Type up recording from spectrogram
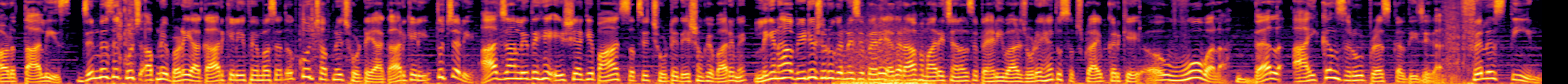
48 जिनमें से कुछ अपने बड़े आकार के लिए फ़ेमस है तो कुछ अपने छोटे आकार के लिए। तो चलिए, आज जान लेते हैं एशिया के पाँच सबसे छोटे देशों के बारे में। लेकिन हाँ वीडियो शुरू करने से पहले अगर आप हमारे चैनल से पहली बार जुड़े हैं तो सब्सक्राइब करके वो वाला बेल आइकन ज़रूर प्रेस कर दीजिएगा। फिलिस्तीन।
